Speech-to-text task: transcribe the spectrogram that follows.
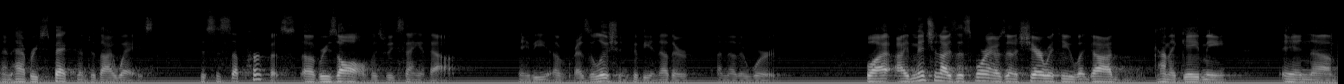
and have respect unto thy ways. This is a purpose, a resolve, as we sang about. Maybe a resolution could be another, another word. Well, I, I mentioned I was this morning I was going to share with you what God kind of gave me in um,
